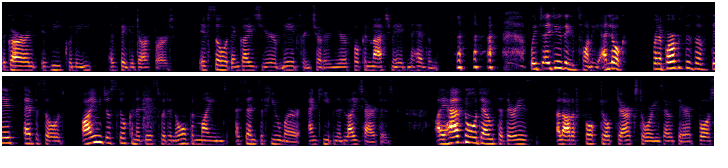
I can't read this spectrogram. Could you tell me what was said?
the girl is equally as big a dark bird. If so, then guys, you're made for each other. You're a fucking match made in heaven. Which I do think is funny. And look, for the purposes of this episode, I'm just looking at this with an open mind, a sense of humour, and keeping it light-hearted. I have no doubt that there is a lot of fucked up dark stories out there, but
